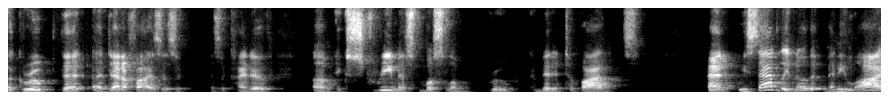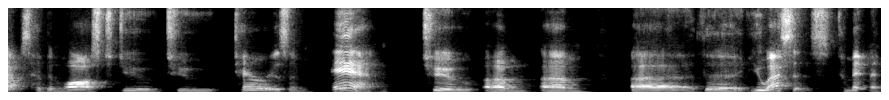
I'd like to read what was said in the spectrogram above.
a group that identifies as a, as a kind of um, extremist Muslim group committed to violence. And we sadly know that many lives have been lost due to terrorism and to um, um, uh, the US's commitment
